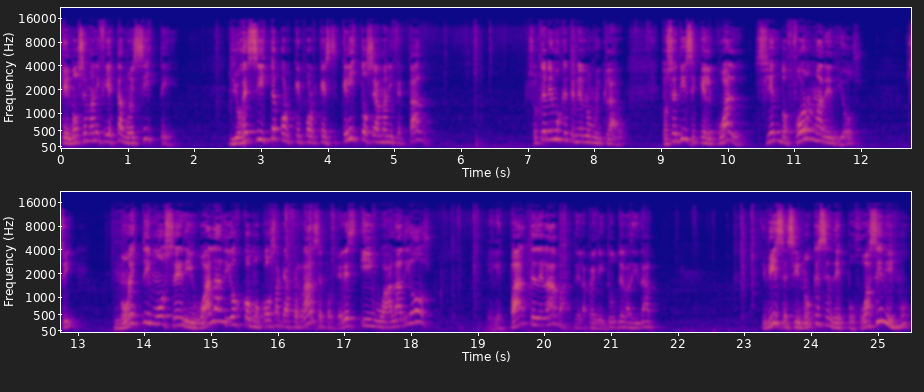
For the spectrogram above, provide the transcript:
que no se manifiesta no existe. Dios existe porque, porque Cristo se ha manifestado. Eso tenemos que tenerlo muy claro. Entonces dice que el cual, siendo forma de Dios, ¿sí? no estimó ser igual a Dios como cosa que aferrarse, porque Él es igual a Dios. Él es parte del Abba, de la plenitud de la deidad. Y dice, sino que se despojó a sí mismo,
